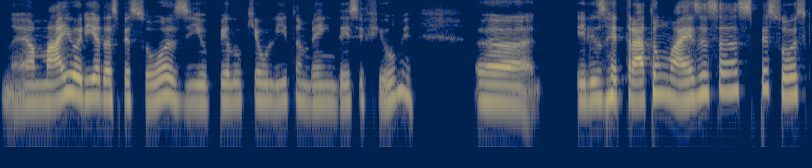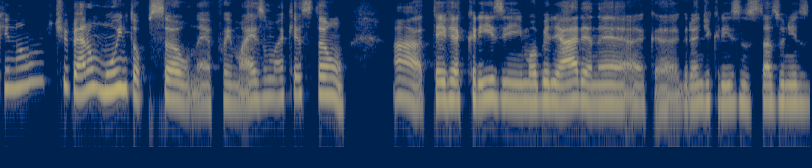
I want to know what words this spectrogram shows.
né? A maioria das pessoas, e pelo que eu li também desse filme, uh, eles retratam mais essas pessoas que não tiveram muita opção, né? Foi mais uma questão ah, teve a crise imobiliária, né, a grande crise nos Estados Unidos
